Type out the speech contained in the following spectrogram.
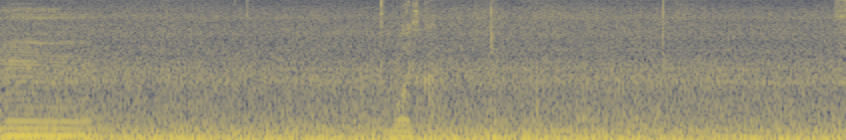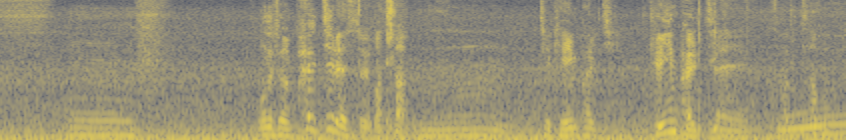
음... 뭐가 있을까요? 음... 오늘 저는 팔찌를 했어요. 맞다. 음. 제 개인 팔찌. 개인 팔찌? 네. 사, 오. 사고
